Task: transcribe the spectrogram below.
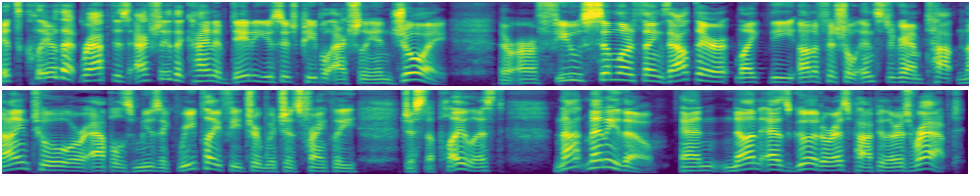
it's clear that Wrapped is actually the kind of data usage people actually enjoy. There are a few similar things out there, like the unofficial Instagram Top 9 tool or Apple's Music Replay feature, which is frankly just a playlist. Not many, though and none as good or as popular as Wrapped.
